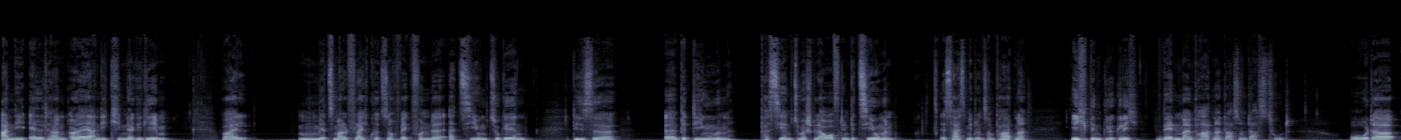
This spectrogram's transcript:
an die Eltern oder äh, an die Kinder gegeben. Weil, um jetzt mal vielleicht kurz noch weg von der Erziehung zu gehen, diese äh, Bedingungen passieren zum Beispiel auch oft in Beziehungen. Das heißt mit unserem Partner. Ich bin glücklich, wenn mein Partner das und das tut. Oder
